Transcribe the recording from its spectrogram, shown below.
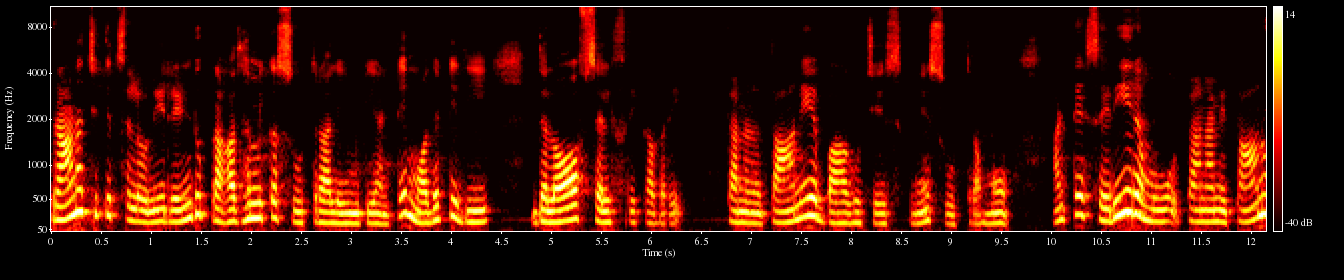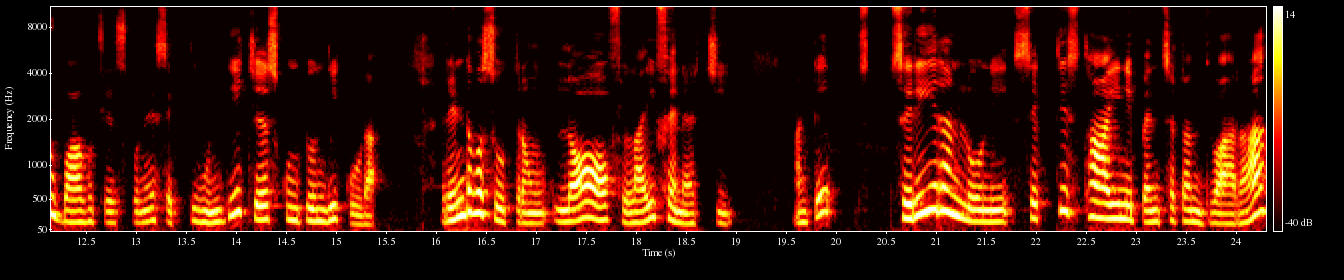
ప్రాణచికిత్సలోని రెండు ప్రాథమిక సూత్రాలు ఏమిటి అంటే మొదటిది the law of self recovery. తనను తానే బాగు చేసుకునే సూత్రము. అంటే శరీరము తనని తాను బాగు చేసుకునే శక్తి ఉంది చేసుకుంటుంది కూడా. రెండవ సూత్రం లా ఆఫ్ లైఫ్ ఎనర్జీ. అంటే శరీరంలోని శక్తి స్థాయిని పెంచటం ద్వారా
